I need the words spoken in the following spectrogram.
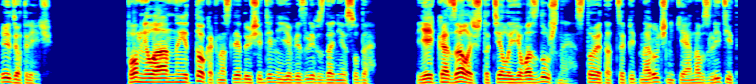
идет речь. Помнила Анна и то, как на следующий день ее везли в здание суда. Ей казалось, что тело ее воздушное, стоит отцепить наручники, и она взлетит,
